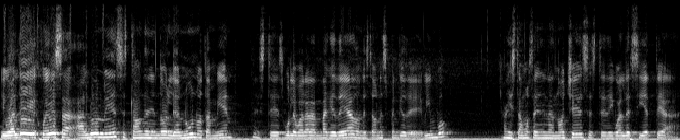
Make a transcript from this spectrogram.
Igual de jueves a, a lunes estamos vendiendo en León 1 también. Este es Boulevard Aranda Guedea, donde está un expendio de Bimbo. Ahí estamos también en las noches, este, de igual de 7 a,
